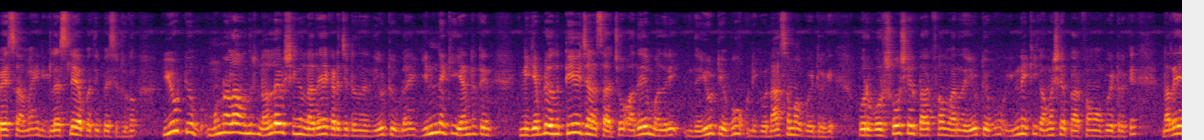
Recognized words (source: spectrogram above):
பேசாமல் இன்னைக்கு லெஸ்லியை பற்றி பேசிகிட்டு இருக்கோம். யூடியூப் முன்னெல்லாம் வந்துட்டு நல்ல விஷயங்கள் நிறைய கிடச்சிட்டு இருந்தது இந்த யூடியூப்பில் இன்றைக்கி என்டர்டெயின் இன்னைக்கு எப்படி வந்து டிவி சேனல்ஸ் ஆச்சோ அதே மாதிரி இந்த யூடியூப்பும் இன்றைக்கி நாசமாக போயிட்டுருக்கு. ஒரு ஒரு சோஷியல் பிளாட்ஃபார்மாக இருந்த யூடியூப்பும் இன்னைக்கு கமர்ஷியல் பிளாட்ஃபார்மாக போயிட்டுருக்கு. நிறைய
